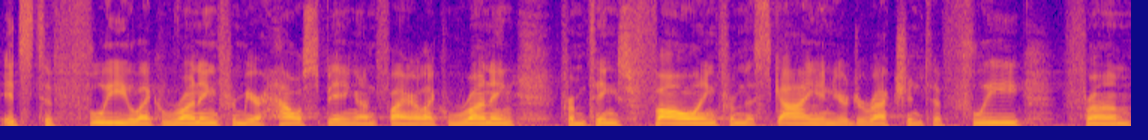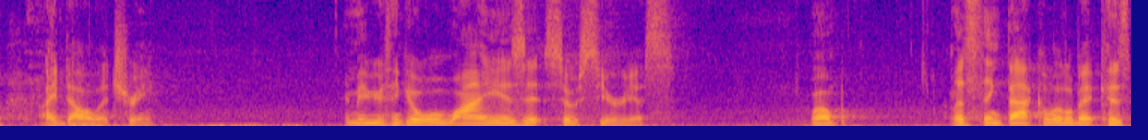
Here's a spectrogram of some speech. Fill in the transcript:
It's to flee, like running from your house being on fire, like running from things falling from the sky in your direction, to flee from idolatry. And maybe you're thinking, well, why is it so serious? Well, let's think back a little bit because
